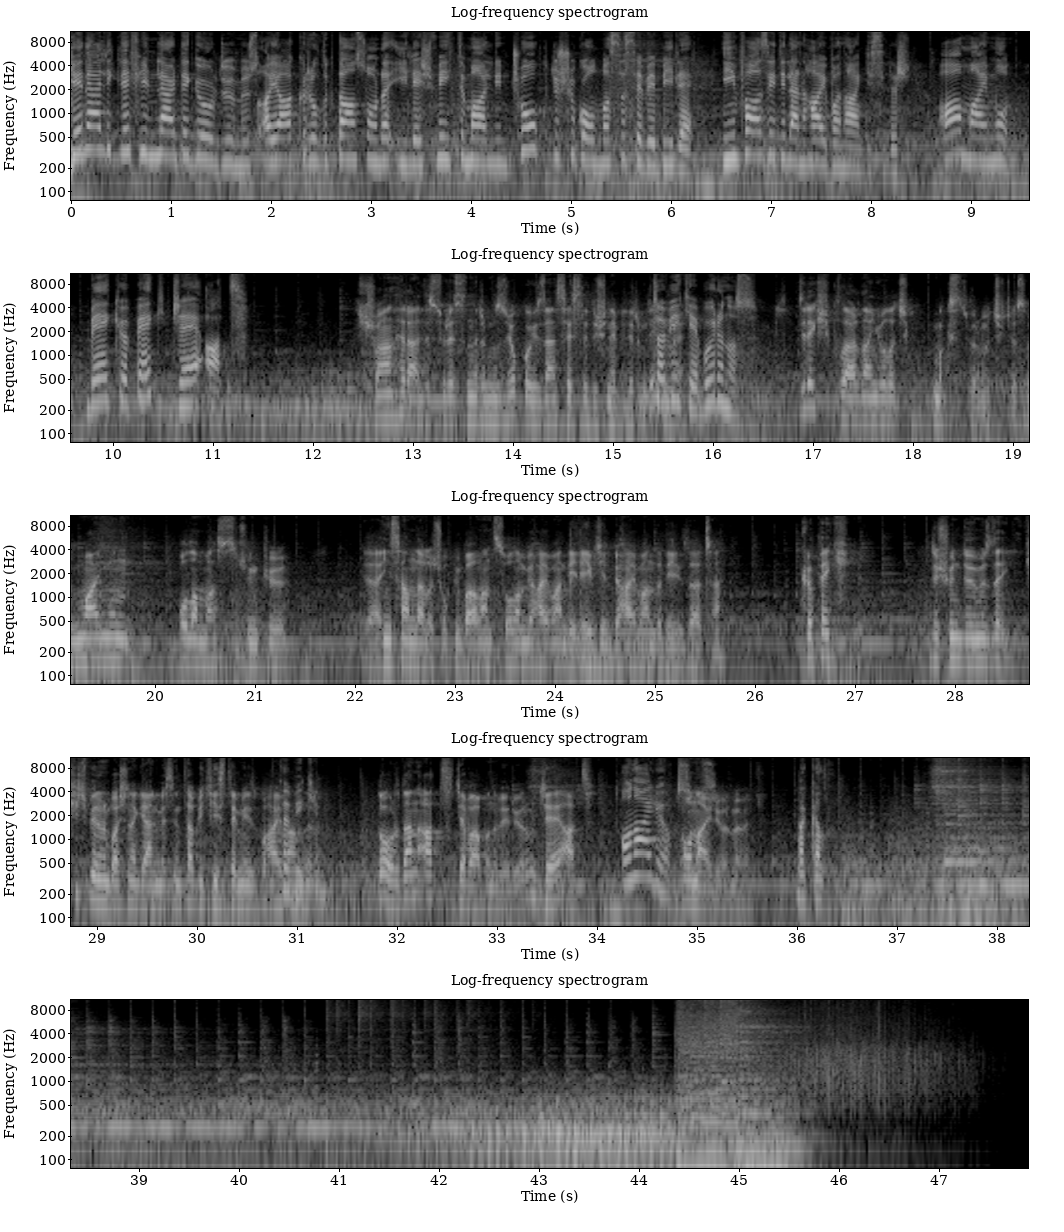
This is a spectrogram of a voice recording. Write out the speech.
Genellikle filmlerde gördüğümüz ayağı kırıldıktan sonra iyileşme ihtimalinin çok düşük olması sebebiyle infaz edilen hayvan hangisidir? A. Maymun B. Köpek C. At Şu an herhalde süre sınırımız yok o yüzden sesli düşünebilirim değil Tabii mi? ki buyurunuz. Direkt şıklardan yola çıkmak istiyorum açıkçası. Maymun olamaz çünkü ya insanlarla çok bir bağlantısı olan bir hayvan değil, evcil bir hayvan da değil zaten. Köpek düşündüğümüzde hiçbirinin başına gelmesini tabii ki istemeyiz bu hayvanların. ki. Doğrudan at cevabını veriyorum. C at. Onaylıyor musunuz? Onaylıyorum evet. Bakalım.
